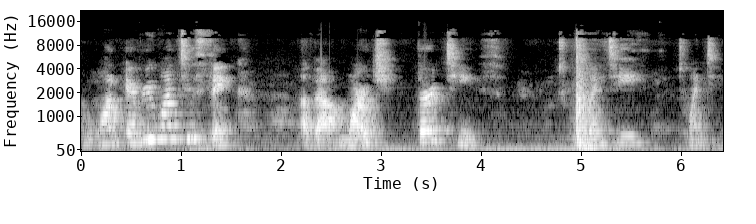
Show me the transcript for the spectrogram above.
I want everyone to think about March 13th, 2020.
